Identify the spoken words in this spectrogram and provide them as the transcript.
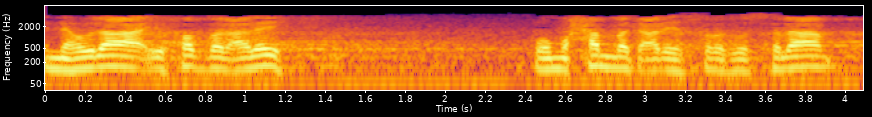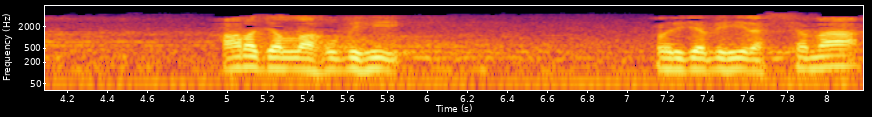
إنه لا يفضل عليه. ومحمد عليه الصلاة والسلام عرج الله به عرج به إلى السماء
